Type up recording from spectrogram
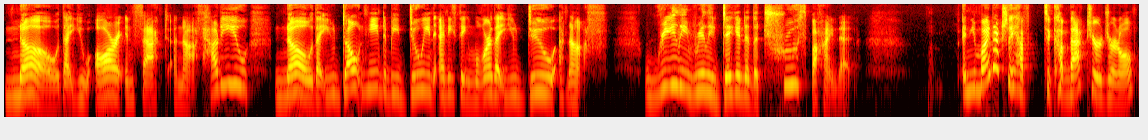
know that you are, in fact, enough? How do you know that you don't need to be doing anything more, that you do enough? Really, really dig into the truth behind it. And you might actually have to come back to your journal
